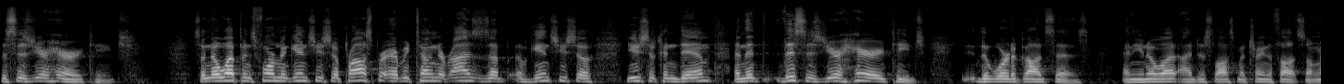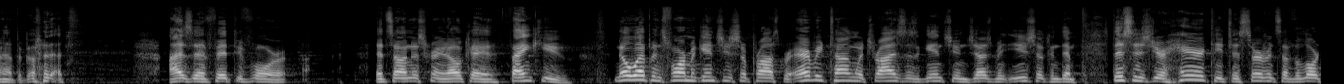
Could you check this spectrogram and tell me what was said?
This is your heritage. So no weapons formed against you shall prosper. Every tongue that rises up against you shall you shall condemn. And that this is your heritage, the word of God says. And you know what? I just lost my train of thought, so I'm gonna have to go to that. Isaiah 54. It's on the screen. Okay, thank you. No weapons formed against you shall prosper. Every tongue which rises against you in judgment you shall condemn. This is your heritage as servants of the Lord,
